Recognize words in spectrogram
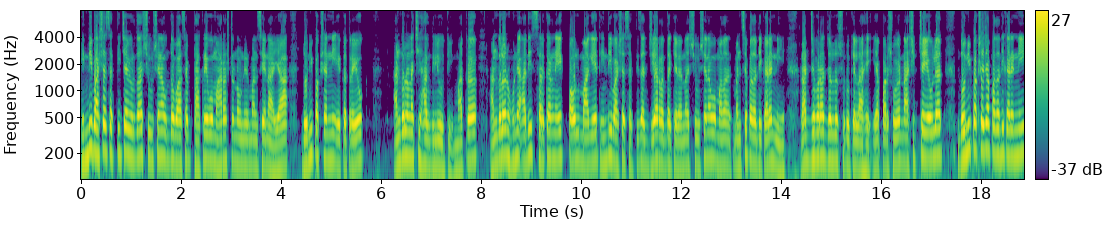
हिंदी भाषा सक्तीच्या विरोधात शिवसेना उद्धव बाळासाहेब ठाकरे व महाराष्ट्र नवनिर्माण सेना या दोन्ही पक्षांनी एकत्र येऊन आंदोलनाची हाक दिली होती. मात्र आंदोलन होण्याआधीच सरकारने एक पाऊल मागे येत हिंदी भाषा सक्तीचा जी आर रद्द केल्यानं शिवसेना व मना- मनसे पदाधिकाऱ्यांनी राज्यभरात जल्लोष सुरू केला आहे. या पार्श्वभूमीवर नाशिकच्या येवल्यात दोन्ही पक्षाच्या पदाधिकाऱ्यांनी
